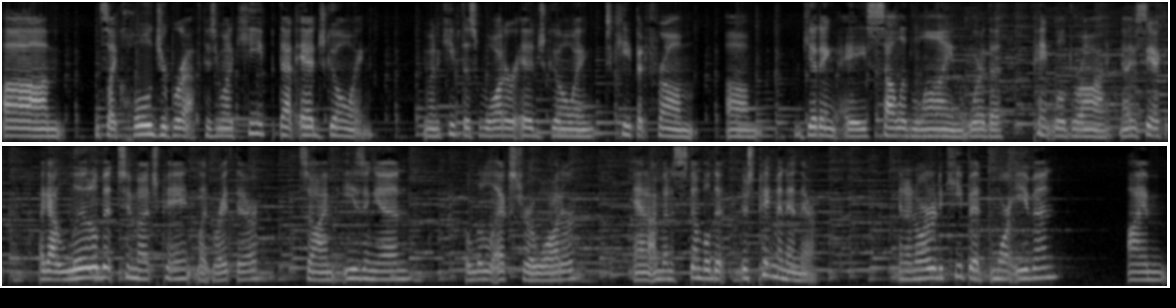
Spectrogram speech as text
um, it's like hold your breath because you want to keep that edge going. You want to keep this water edge going to keep it from um, getting a solid line where the paint will dry. Now you see I, I got a little bit too much paint, like right there. So I'm easing in a little extra water. And I'm going to scumble that. There's pigment in there. And in order to keep it more even, I'm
